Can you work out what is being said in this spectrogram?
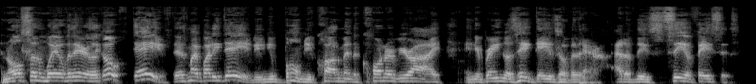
And all of a sudden, way over there, you're like, oh, Dave, there's my buddy Dave. And you, boom, you caught him in the corner of your eye and your brain goes, hey, Dave's over there out of these sea of faces.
